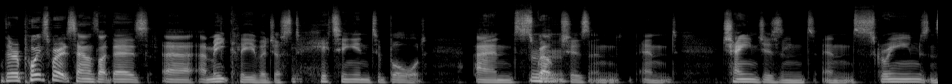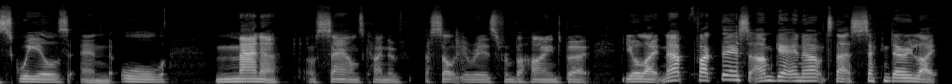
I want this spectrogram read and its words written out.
there are points where it sounds like there's uh, a meat cleaver just hitting into board, and squelches and and changes and and screams and squeals and all manner of sounds kind of assault your ears from behind. But you're like, nope, fuck this. I'm getting out to that secondary light.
